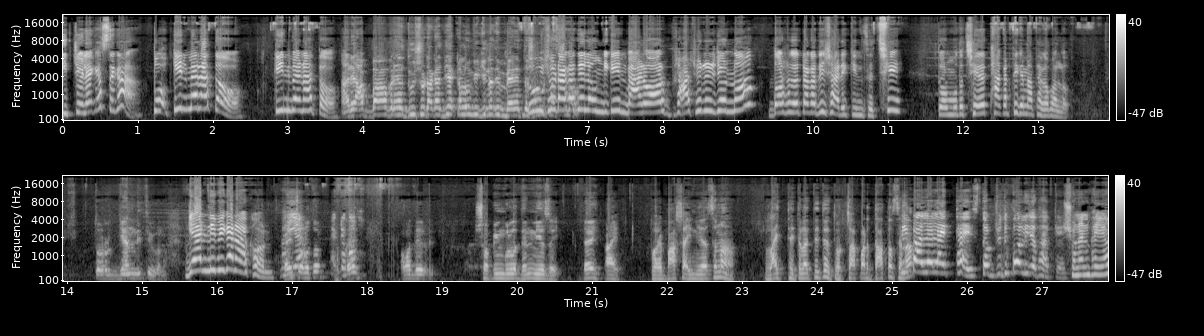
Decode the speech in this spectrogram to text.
ঈদ চলে গেছে গা? তো কিনবে না তো কিনবে না তো। আরে আব্বা আবরে দুইশো টাকা দিয়ে একটা লুঙ্গি কিনে দিন ব্যানে তো দুইশো সমস্যা টাকা দিয়ে লুঙ্গি কিনবে আর ওর শাশুড়ির জন্য দশ হাজার টাকা দিয়ে শাড়ি কিনছে। ছি তোর মতো ছেড়ে থাকার থেকে না থাকা ভালো। তোর জ্ঞান দিতে না। জ্ঞান নিবি কেন এখন? ভাইয়া, চলো তো। একটা কথা। আমাদের শপিংগুলো দেন নিয়ে যাই। এই আয়। তোর বাসায় নিয়ে আছে না লাইট থাইতে লাইতে তোর চাপার দাঁত আছে তুই না। পারলে লাইট থাইস তোর যদি কলিজা থাকে। শুনেন ভাইয়া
